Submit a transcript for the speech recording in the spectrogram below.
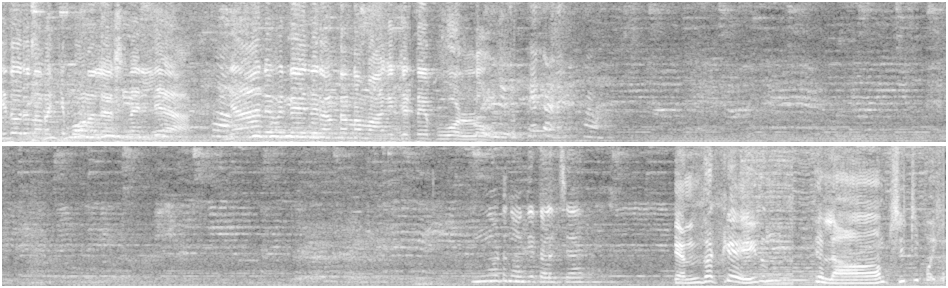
ഇതൊരു നടക്കി പോണ ലക്ഷണില്ല ഞാൻ ഇത് രണ്ടെണ്ണം വാങ്ങിച്ചിട്ടേ പോവുള്ളൂ. ഇങ്ങോട്ട് നോക്കി കളിച്ച. എന്തൊക്കെയായിരുന്നു എല്ലാം ചുറ്റിപ്പോയി.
